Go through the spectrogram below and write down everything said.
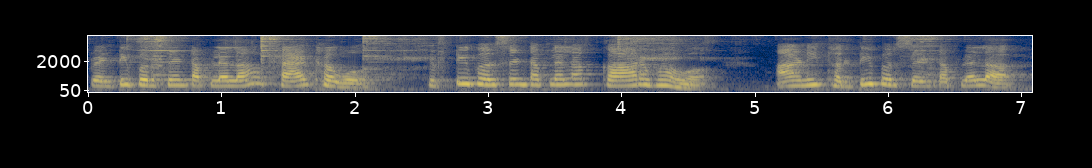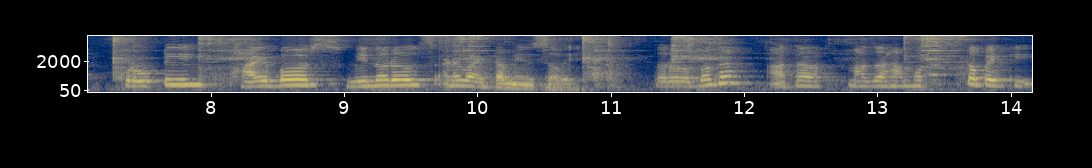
ट्वेंटी पर्सेंट आपल्याला फॅट हवं फिफ्टी पर्सेंट आपल्याला कार्ब हवं आणि थर्टी पर्सेंट आपल्याला प्रोटीन फायबर्स मिनरल्स आणि व्हायटामिन्स हवे. तर बघा आता माझा हा मस्तपैकी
